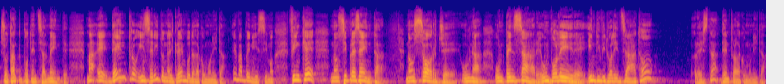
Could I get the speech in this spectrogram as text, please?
soltanto potenzialmente, ma è dentro, inserito nel grembo della comunità e va benissimo, finché non si presenta, non sorge una, un pensare, un volere individualizzato, resta dentro la comunità.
